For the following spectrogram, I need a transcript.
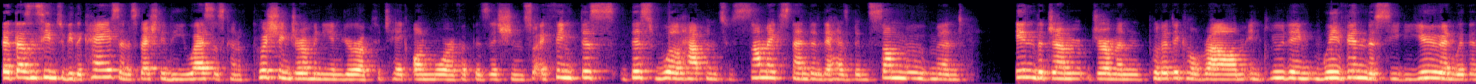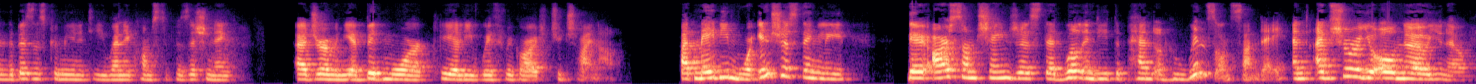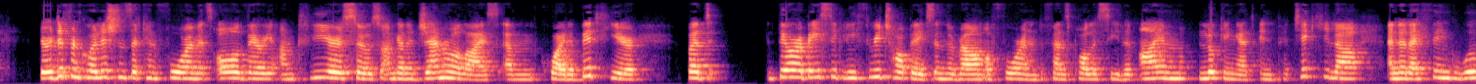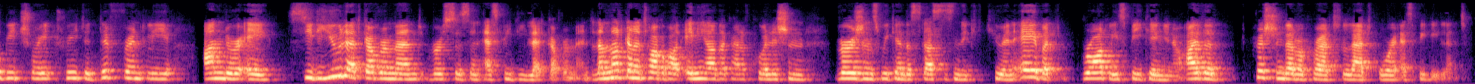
That doesn't seem to be the case, and especially the US is kind of pushing Germany and Europe to take on more of a position. So I think this, this will happen to some extent, and there has been some movement in the German, German political realm, including within the CDU and within the business community when it comes to positioning uh, Germany a bit more clearly with regard to China. But maybe more interestingly, there are some changes that will indeed depend on who wins on Sunday. And I'm sure you all know, you know, there are different coalitions that can form. It's all very unclear. So, so I'm going to generalize um, quite a bit here. But there are basically three topics in the realm of foreign and defense policy that I'm looking at in particular, and that I think will be tra- treated differently under a CDU led government versus an SPD led government. And I'm not going to talk about any other kind of coalition versions. We can discuss this in the Q&A, but broadly speaking, you know, either Christian Democrat led or SPD led.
